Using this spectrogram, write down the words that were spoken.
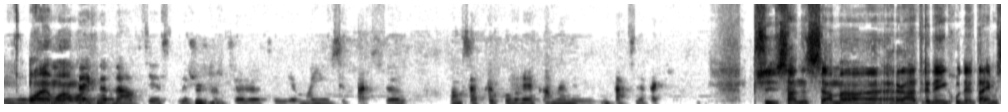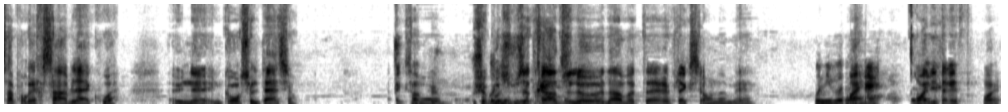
Ouais, euh, ouais, ouais. Avec notre dentiste, des choses Mhm. comme ça, là, tu sais, il y a moyen aussi de faire ça. Donc, ça peut couvrir quand même une, une partie de la facture. Puis sans nécessairement euh, rentrer dans les gros détails, mais ça pourrait ressembler à quoi une, une consultation? Par exemple, Euh, je sais pas si vous êtes du rendu là dans votre réflexion, là, mais. Au niveau Ouais. des tarifs, Ouais, les tarifs, ouais.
